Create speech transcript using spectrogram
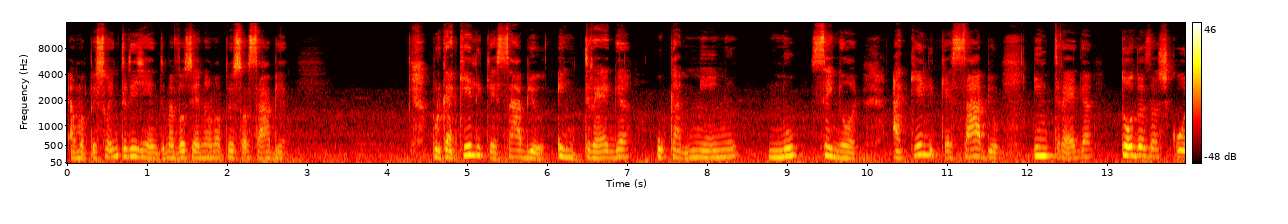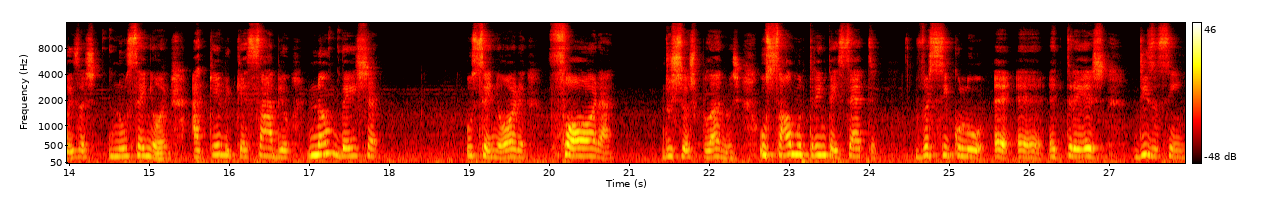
é uma pessoa inteligente, mas você não é uma pessoa sábia. Porque aquele que é sábio entrega o caminho no Senhor. Aquele que é sábio entrega todas as coisas no Senhor. Aquele que é sábio não deixa o Senhor fora dos seus planos. O Salmo 37 versículo é, é, é 3 diz assim:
